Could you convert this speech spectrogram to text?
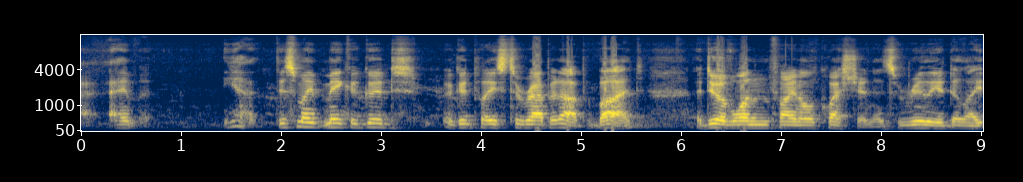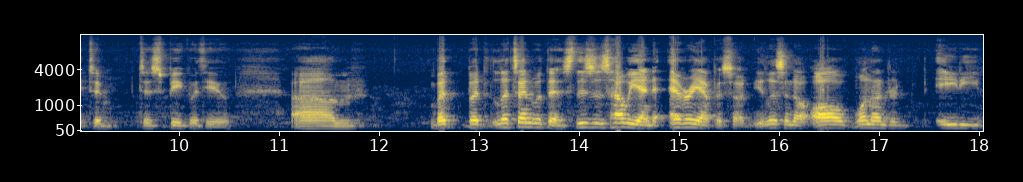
I, I, yeah, this might make a good a good place to wrap it up. But I do have one final question. It's really a delight to to speak with you. Um, but but let's end with this. This is how we end every episode. You listen to all 180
